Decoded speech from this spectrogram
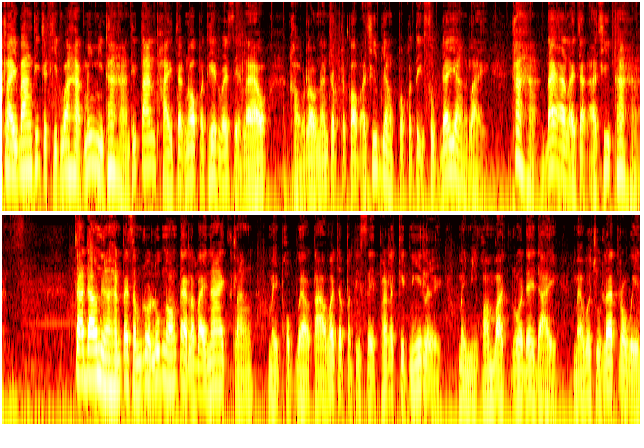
ใครบ้างที่จะคิดว่าหากไม่มีทหารที่ต้านภัยจากนอกประเทศไว้เสียแล้ว เขาเหล่านั้นจะประกอบอาชีพอย่างปกติสุขได้อย่างไร ทหารได้อะไรจากอาชีพทหารจ่าดาวเหนือหันไปสำรวจลูกน้องแต่ละใบหน้าอีกครั้ง ไม่พบแววตาว่าจะปฏิเสธภารกิจนี้เลย ไม่มีความหวาดกลัวใด ๆ แม้ว่าชุดลาดตระเวน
